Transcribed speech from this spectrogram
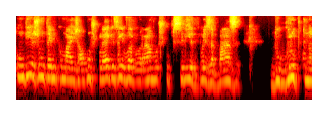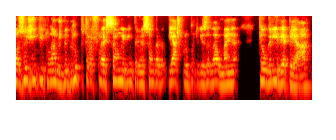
um dia juntei-me com mais alguns colegas e elaboramos o que seria depois a base do grupo que nós hoje intitulamos de Grupo de Reflexão e de Intervenção da Diáspora Portuguesa da Alemanha, que é o GRI-DPA,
